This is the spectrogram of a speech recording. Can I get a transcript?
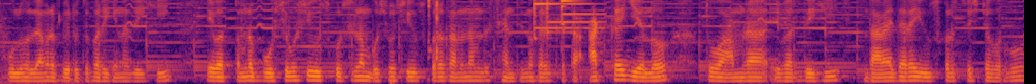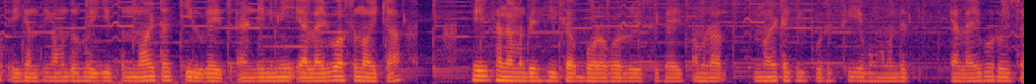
ফুল হলে আমরা বেরোতে পারি কিনা দেখি। এবার তো আমরা বসে বসে ইউজ করছিলাম, বসে বসে ইউজ করার কারণে আমাদের স্যান্টিনো ক্যারেক্টারটা আটকাই গেল। তো আমরা এবার দেখি, দাঁড়ায় দাঁড়ায় ইউজ করার চেষ্টা করব। এইখান থেকে আমাদের হয়ে গিয়েছে নয়টা কিল গাইজ অ্যান্ড এনিমি অ্যালাইভও আছে নয়টা। এইখানে আমাদের হিসাব বরাবর রয়েছে গাইজ আমরা নয়টা কিল করেছি এবং আমাদের অ্যালাইভও রয়েছে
